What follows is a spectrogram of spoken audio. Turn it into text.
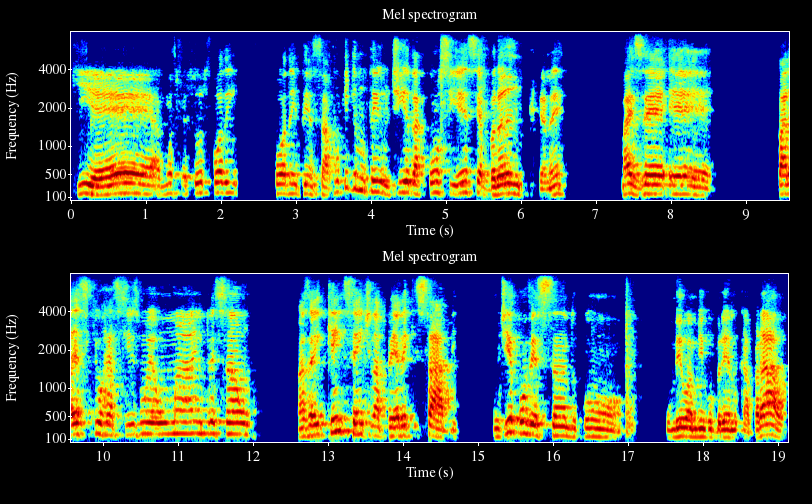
que é, algumas pessoas podem podem pensar, por que, que não tem o dia da consciência branca, né? Mas é, é, parece que o racismo é uma impressão, mas aí quem sente na pele é que sabe. Um dia conversando com o meu amigo Breno Cabral,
